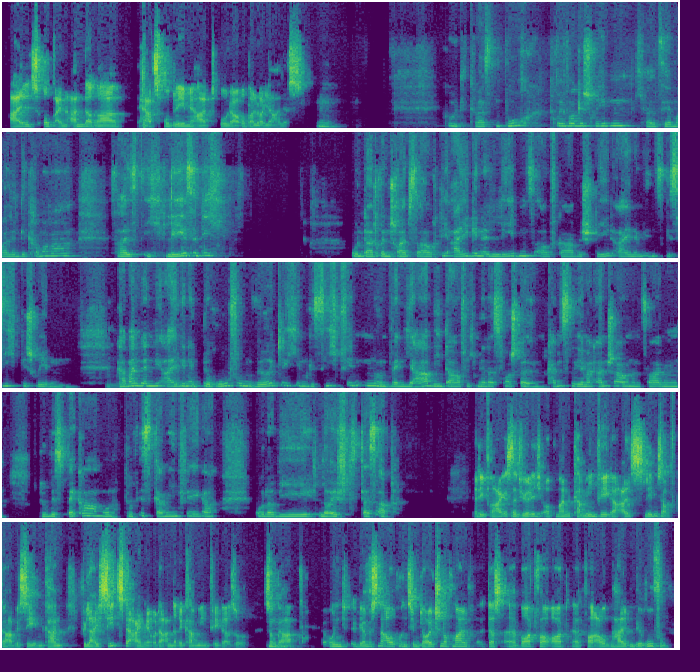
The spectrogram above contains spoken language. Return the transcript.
als ob ein anderer Herzprobleme hat oder ob er loyal ist. Hm. Gut, du hast ein Buch drüber geschrieben. Ich halte es hier mal in die Kamera. Das heißt, ich lese dich. Und da drin schreibst du auch, die eigene Lebensaufgabe steht einem ins Gesicht geschrieben. Mhm. Kann man denn die eigene Berufung wirklich im Gesicht finden? Und wenn ja, wie darf ich mir das vorstellen? Kannst du jemand anschauen und sagen, du bist Bäcker oder du bist Kaminfeger? Oder wie läuft das ab? Ja, die Frage ist natürlich, ob man Kaminfeger als Lebensaufgabe sehen kann. Vielleicht sieht der eine oder andere Kaminfeger so sogar. Mhm. Und wir müssen auch uns im Deutschen nochmal das äh, Wort vor Ort äh, vor Augen halten, Berufung.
